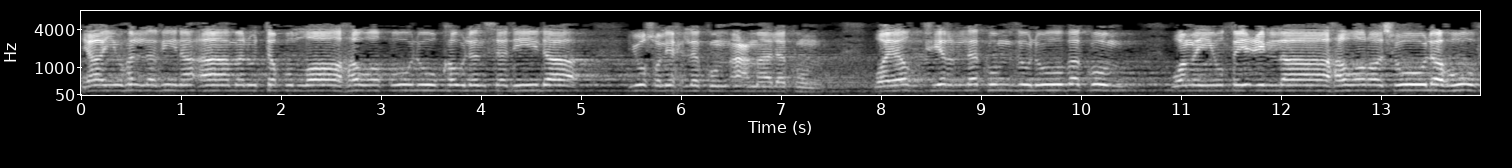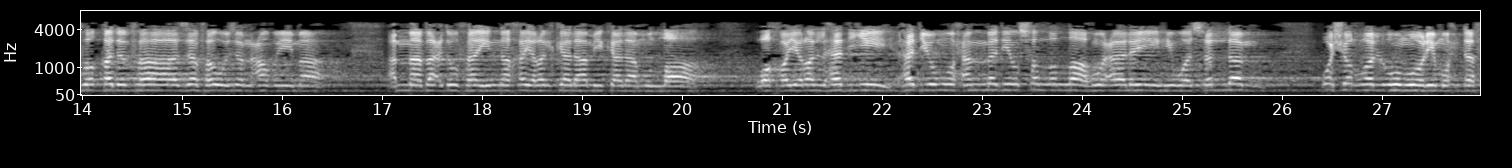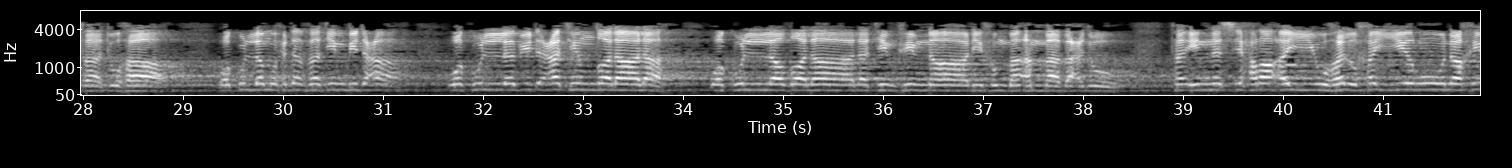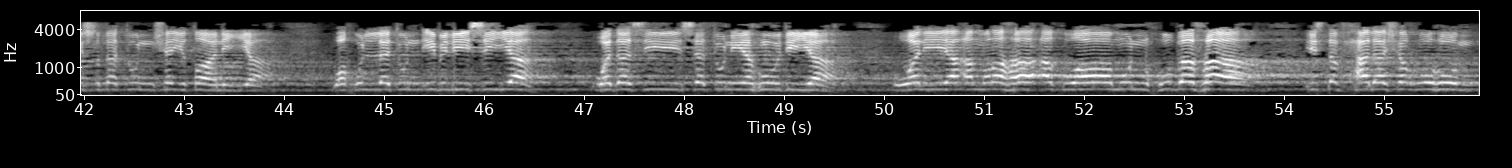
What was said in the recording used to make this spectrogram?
يا أيها الذين آمنوا اتقوا الله وقولوا قولا سديدا يصلح لكم أعمالكم ويغفر لكم ذنوبكم ومن يطيع الله ورسوله فقد فاز فوزا عظيما أما بعد فإن خير الكلام كلام الله وخير الهدي هدي محمد صلى الله عليه وسلم وشر الأمور محدثاتها وكل محدثة بدعة وكل بدعة ضلالة وكل ضلالة في النار. ثم أما بعد فإن السحر أيها الخيرون خصلة شيطانية وخلة إبليسية ودسيسة يهودية ولي أمرها أقوام خبثاء استفحل شرهم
